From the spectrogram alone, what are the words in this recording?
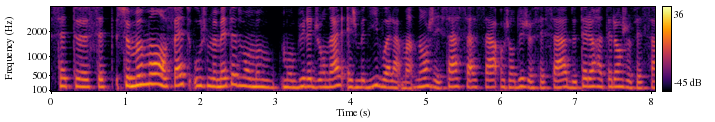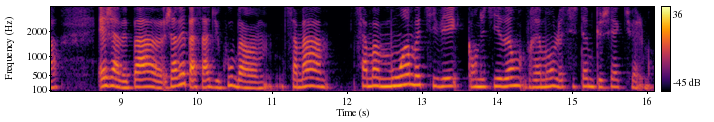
cette, cette, ce moment en fait où je me mettais devant mon, bullet journal et je me dis voilà maintenant j'ai ça ça ça aujourd'hui je fais ça de telle heure à telle heure je fais ça. Et j'avais pas euh, j'avais pas ça du coup ben ça m'a ça m'a moins motivé qu'en utilisant vraiment le système que j'ai actuellement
